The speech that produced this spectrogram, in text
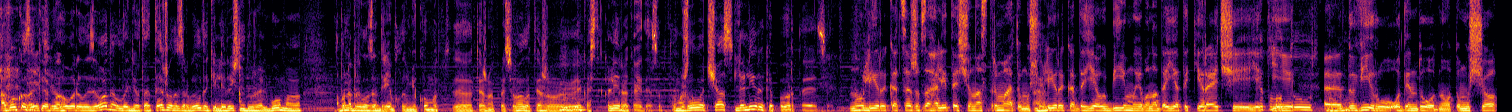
Або козаки, як ми говорили з Іваном Леню, теж вони зробили такий ліричний дуже альбом. Або, наприклад, з Андрієм Хливнюком, от е, теж ми працювали, теж mm-hmm. якась така лірика йде. Тобто, можливо, час для лірики повертається. Ну, лірика це ж взагалі те, що нас тримає, тому що лірика дає обійми, вона дає такі речі, які е, довіру один до одного, тому що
